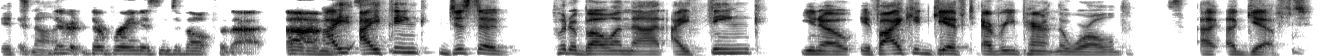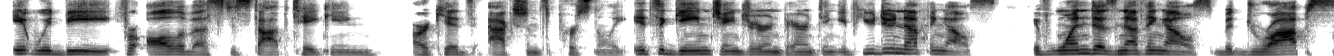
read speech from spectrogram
It's not. Their their brain isn't developed for that. Um, I, I think just to put a bow on that, I think, you know, if I could gift every parent in the world a, a gift, it would be for all of us to stop taking our kids' actions personally. It's a game changer in parenting. If you do nothing else, if one does nothing else but drops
